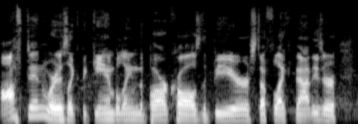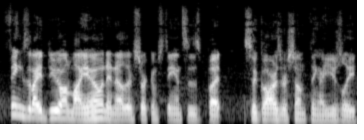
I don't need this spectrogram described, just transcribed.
often, whereas like the gambling, the bar crawls, the beer, stuff like that. These are things that I do on my own in other circumstances, but cigars are something I usually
